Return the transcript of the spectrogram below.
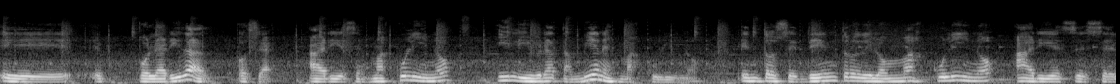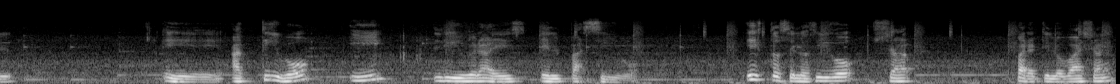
eh, eh, polaridad, o sea, Aries es masculino y Libra también es masculino. Entonces, dentro de lo masculino, Aries es el eh, activo y Libra es el pasivo. Esto se los digo ya para que lo vayan,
